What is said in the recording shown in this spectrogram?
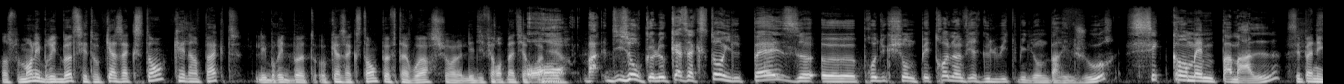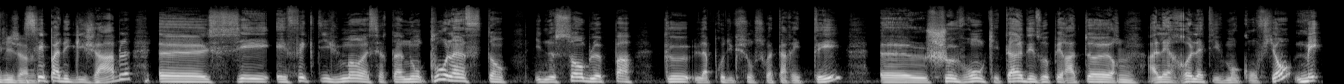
En ce moment, les bruits de bottes, c'est au Kazakhstan. Quel impact les bruits de bottes au Kazakhstan peuvent avoir sur les différentes matières Oh, premières bah, disons que le Kazakhstan, il pèse euh, production de pétrole 1,8 million de barils jour. C'est quand même pas mal. C'est pas négligeable. C'est pas négligeable. Euh, c'est effectivement un certain nombre. Pour l'instant, il ne semble pas que la production soit arrêtée. Euh, Chevron, qui est un des opérateurs, Mm. a l'air relativement confiant, mais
